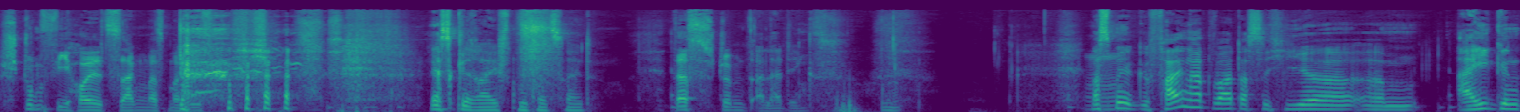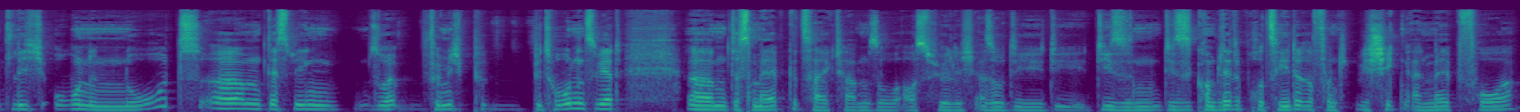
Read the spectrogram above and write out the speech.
stumpf wie Holz, sagen wir es mal. er ist gereift mit der Zeit. Das stimmt allerdings. Was mhm. mir gefallen hat, war, dass sie hier ähm, eigentlich ohne Not, ähm, deswegen so für mich betonenswert, ähm, das Map gezeigt haben, so ausführlich. Also die, die, diesen, diese komplette Prozedere von wir schicken ein Map vor.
